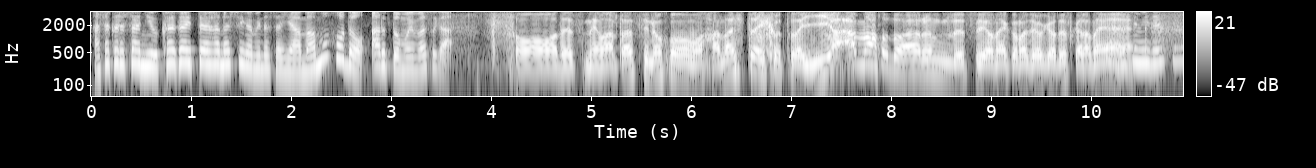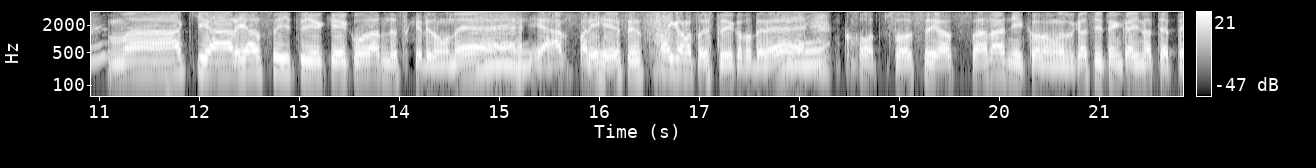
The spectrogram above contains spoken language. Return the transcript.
朝倉さんに伺いたい話が皆さん山もほどあると思いますが。そうですね。私の方も話したいことは山ほどあるんですよね。この状況ですからね。楽しみです。まあ、秋は荒れやすいという傾向なんですけれどもね。はい、やっぱり平成最後の年ということでね。今年はさらにこの難しい展開になっちゃって、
